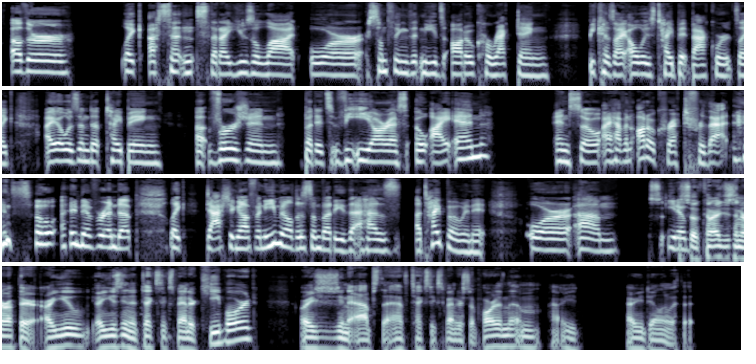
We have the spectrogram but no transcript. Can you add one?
other, like a sentence that I use a lot, or something that needs auto correcting because I always type it backwards. Like I always end up typing uh, version, but it's V E R S O I N. And so I have an autocorrect for that. And so I never end up like dashing off an email to somebody that has a typo in it. Or um, so, you know, so can I just interrupt there? Are you are you using the text expander keyboard, or are you using apps that have text expander support in them? How are you how are you dealing with it?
